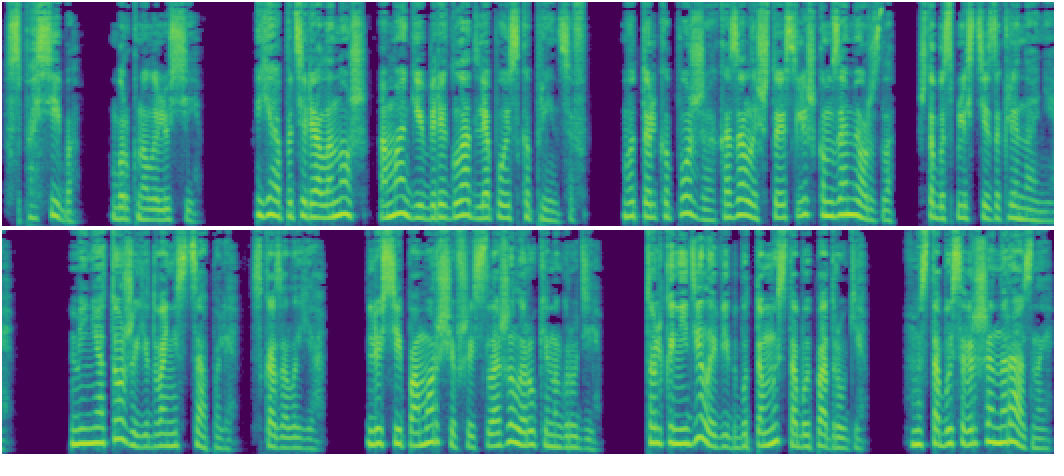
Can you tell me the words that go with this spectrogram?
«Спасибо», — буркнула Люси. Я потеряла нож, а магию берегла для поиска принцев. Вот только позже оказалось, что я слишком замерзла, чтобы сплести заклинание. «Меня тоже едва не сцапали», — сказала я. Люси, поморщившись, сложила руки на груди. Только не делай вид, будто мы с тобой подруги. Мы с тобой совершенно разные.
